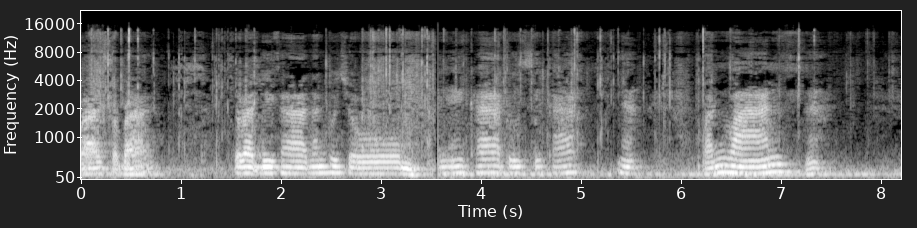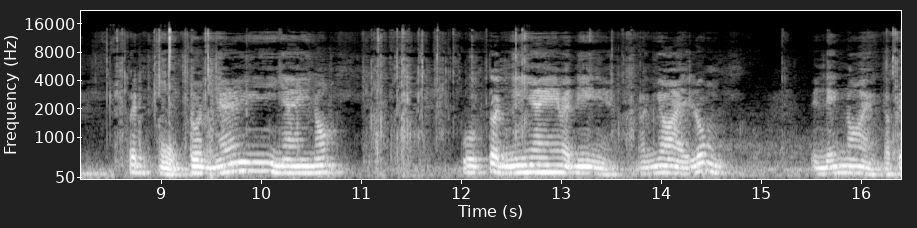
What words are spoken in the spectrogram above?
บายสบาย สวัสดีค่ะท่านผู้ชมนี่ค่ะดูสิคะเนี่ยหวานหวานนะเป็นปลูกต้นใหญ่ใหญ่เนาะปลูกต้นใหญ่แบบนี้มันย่อยลงเป็นเล็กน้อยก็ไป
